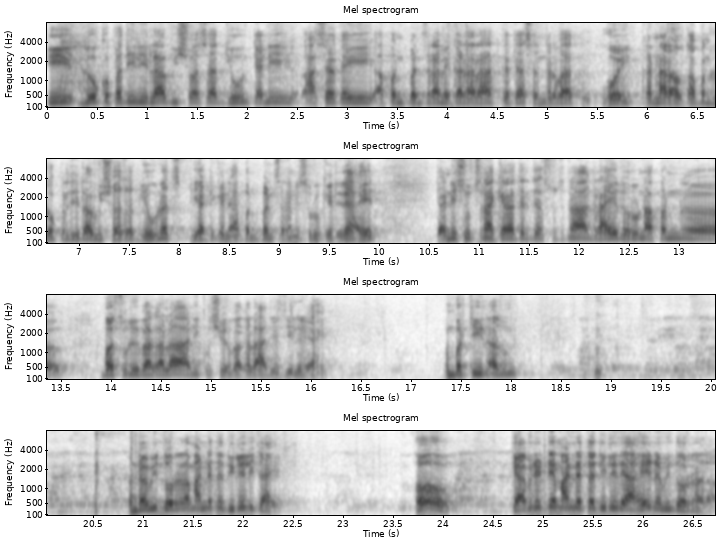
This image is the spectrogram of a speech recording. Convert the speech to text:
की लोकप्रतिनिधीला विश्वासात घेऊन त्यांनी असं काही आपण पंचनामे करणार आहात का त्या संदर्भात होय करणार आहोत. आपण लोकप्रतिनिधीला विश्वासात घेऊनच या ठिकाणी आपण पंचनामे सुरू केलेले आहेत. त्यांनी सूचना केल्या तर त्या सूचना ग्राह्य धरून आपण महसूल विभागाला आणि कृषी विभागाला आदेश दिलेले आहेत. नंबर तीन अजून? नवीन धोरणाला मान्यता दिलेलीच आहे. हो हो. कॅबिनेटने मान्यता दिलेली आहे नवीन धोरणाला.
